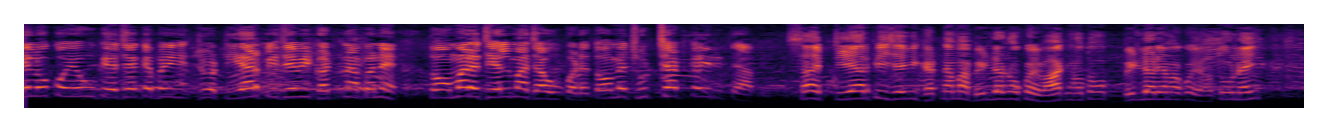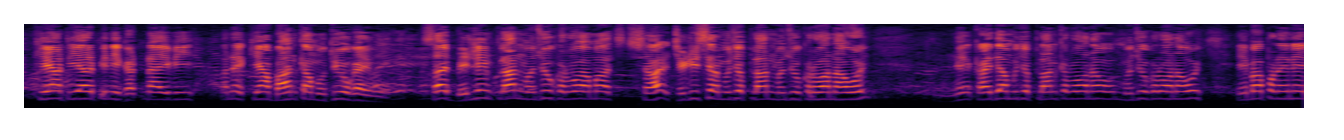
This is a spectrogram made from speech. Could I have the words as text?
એ લોકો એવું કહે છે કે ભાઈ જો ટીઆરપી જેવી ઘટના બને તો અમારે જેલમાં જવું પડે. તો અમે છૂટછાટ કઈ રીતે આપી? સાહેબ ટીઆરપી જેવી ઘટનામાં બિલ્ડરનો કોઈ વાક નહોતો. બિલ્ડર એમાં કોઈ હતું નહીં. ક્યાં ટીઆરપીની ઘટના આવી અને ક્યાં બાંધકામ ઉદ્યોગ આવ્યો? સાહેબ બિલ્ડિંગ પ્લાન મંજૂર કરવામાં જ્યુડિશિયલ મુજબ પ્લાન મંજૂર કરવાના હોય, ને કાયદા મુજબ પ્લાન કરવાના મંજૂર કરવાના હોય, એમાં પણ એને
